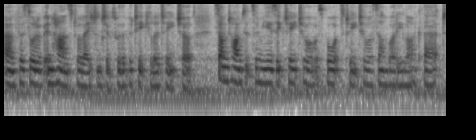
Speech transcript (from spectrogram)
um, for sort of enhanced relationships with a particular teacher. Sometimes it's a music teacher or a sports teacher or somebody like that.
